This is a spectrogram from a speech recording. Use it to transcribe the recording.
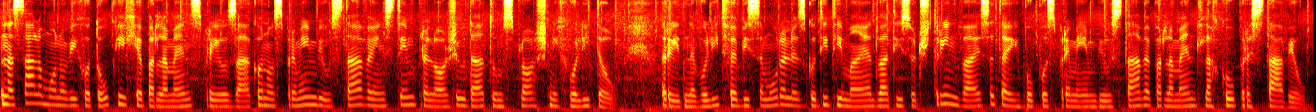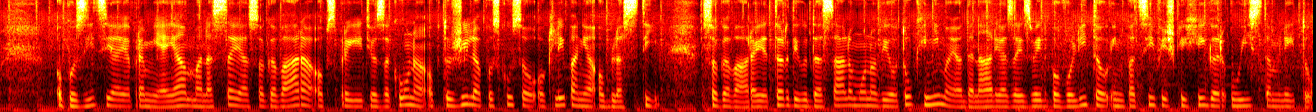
Na Salomonovih otokih je parlament sprejel zakon o spremembi ustave in s tem preložil datum splošnih volitev. Redne volitve bi se morale zgoditi maja 2023, a jih bo po spremembi ustave parlament lahko prestavil. Opozicija je premijeja Manaseja Sogavara ob sprejetju zakona obtožila poskusov oklepanja oblasti. Sogavara je trdil, da Salomonovi otoki nimajo denarja za izvedbo volitev in pacifiških iger v istem letu.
